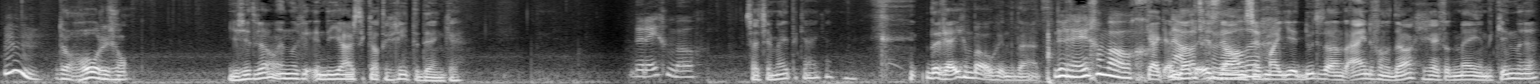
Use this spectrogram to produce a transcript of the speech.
Hmm. De horizon. Je zit wel in de, in de juiste categorie te denken. De regenboog. Zat jij mee te kijken? De regenboog, inderdaad. De regenboog. Kijk, en Nou, dat is dan, zeg maar, je doet het aan het einde van de dag. Je geeft dat mee aan de kinderen.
